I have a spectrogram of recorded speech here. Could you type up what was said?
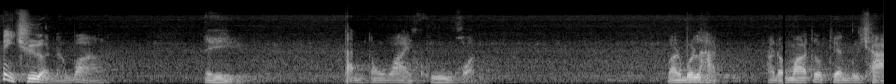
ไม่เชื่อนะว่าเอ้ท่านต้องไหว้ครูก่อนวันบุรหัสเอาดอกไม้ทูบเทียนบูชา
